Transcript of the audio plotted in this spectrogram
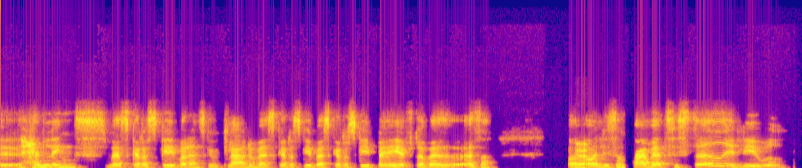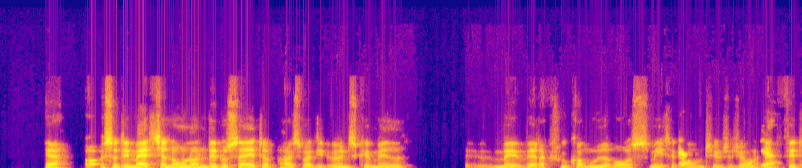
øh, handlings, hvad skal der ske, hvordan skal vi klare det, hvad skal der ske, hvad skal der ske bagefter, hvad, altså, og, ja. og ligesom bare være til stede i livet. Ja, og, så det matcher nogenlunde det, du sagde, der faktisk var dit ønske med, øh, med hvad der skulle komme ud af vores metakognitive session. Ja. Ja. ja, fedt.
